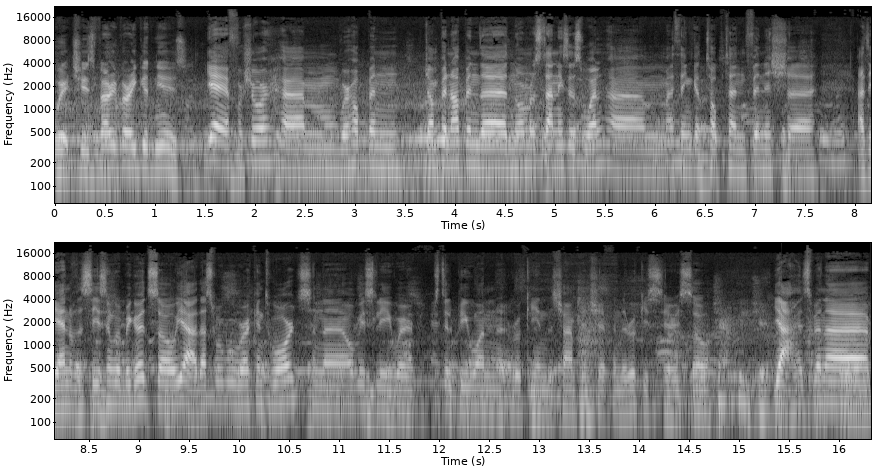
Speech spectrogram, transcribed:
which is very, very good news. Yeah, for sure. Um, we're hoping, jumping up in the normal standings as well. Um, I think a top 10 finish uh, at the end of the season would be good. So, yeah, that's what we're working towards. And uh, obviously, we're still P1 rookie in the championship in the rookie series. So, yeah, it's been a,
